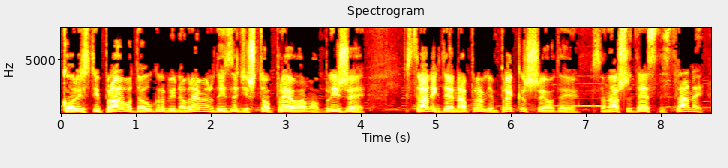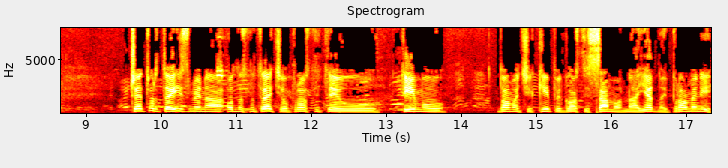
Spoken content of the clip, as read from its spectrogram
koristi pravo da ugrabi na vremenu, da izađe što pre ovamo bliže strani gde je napravljen prekrše, ovde je sa naše desne strane. Četvrta izmena, odnosno treća, oprostite, u timu domaće ekipe, gosti samo na jednoj promeni.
